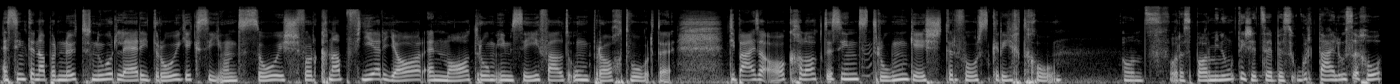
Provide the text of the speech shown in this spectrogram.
Es sind dann aber nicht nur leere Drohungen gewesen. und so ist vor knapp vier Jahren ein Mann drum im Seefeld umgebracht worden. Die beiden Anklagten sind darum gestern vor das Gericht gekommen. Und vor ein paar Minuten ist jetzt eben das Urteil herausgekommen.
